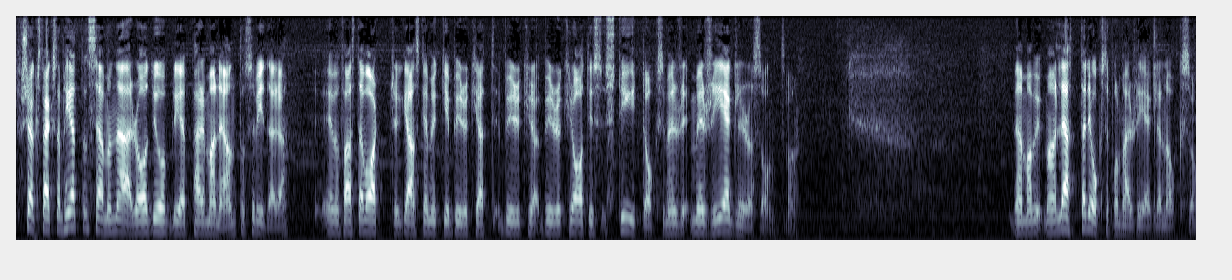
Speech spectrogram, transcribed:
försöksverksamheten sen med närradio blev permanent och så vidare. Även fast det har varit ganska mycket byråkrat, byråkrat, byråkratiskt styrt också med, med regler och sånt. Va? Men man, man lättade också på de här reglerna också.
